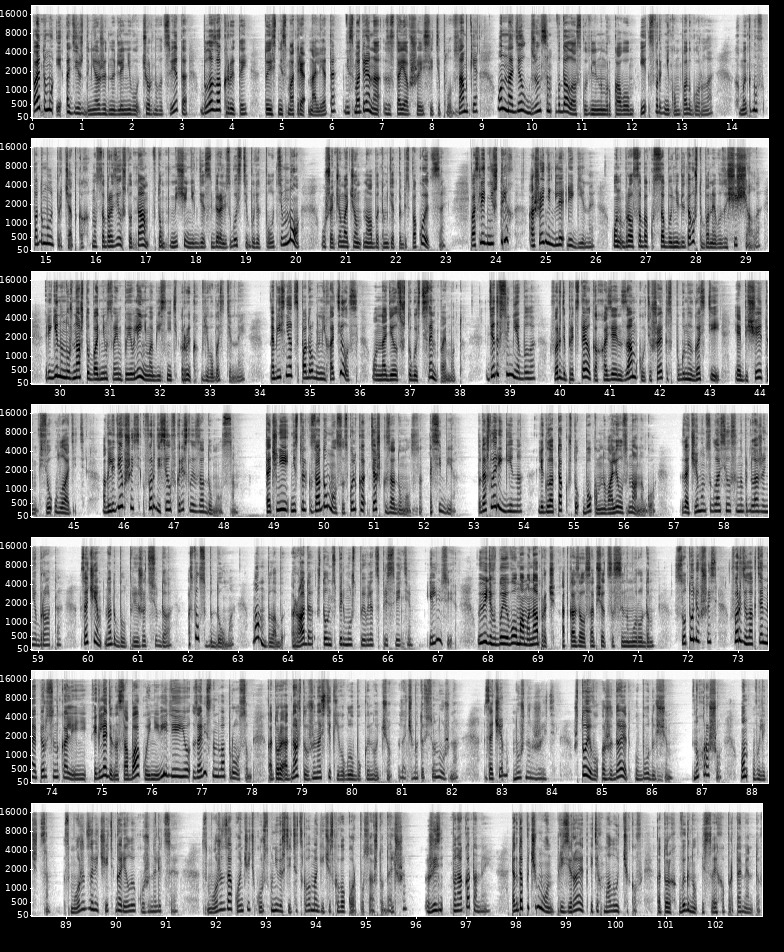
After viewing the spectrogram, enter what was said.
Поэтому и одежда неожиданно для него черного цвета была закрытой, то есть, несмотря на лето, несмотря на застоявшееся тепло в замке, он надел к джинсам водолазку с длинным рукавом и с воротником под горло – Хмыкнув, подумал о перчатках, но сообразил, что там, в том помещении, где собирались гости, будет полутемно. Уж о чем о чем, но об этом дед побеспокоится. Последний штрих – ошейник для Регины. Он брал собаку с собой не для того, чтобы она его защищала. Регина нужна, чтобы одним своим появлением объяснить рык в его гостиной. Объясняться подробно не хотелось. Он надеялся, что гости сами поймут. Деда все не было – Ферди представил, как хозяин замка утешает испуганных гостей и обещает им все уладить. Оглядевшись, Ферди сел в кресло и задумался. Точнее, не столько задумался, сколько тяжко задумался о себе. Подошла Регина, легла так, что боком навалилась на ногу. Зачем он согласился на предложение брата? Зачем надо было приезжать сюда? Остался бы дома. Мама была бы рада, что он теперь может появляться при свете. Иллюзия. Увидев бы его, мама напрочь отказалась общаться с сыном-уродом. Сутулившись, Ферди локтями оперся на колени и, глядя на собаку и не видя ее, завис над вопросом, который однажды уже настиг его глубокой ночью. Зачем это все нужно? Зачем нужно жить? Что его ожидает в будущем? Ну хорошо, он вылечится, сможет залечить горелую кожу на лице, сможет закончить курс университетского магического корпуса. А что дальше? Жизнь по накатанной? Тогда почему он презирает этих молодчиков, которых выгнал из своих апартаментов?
